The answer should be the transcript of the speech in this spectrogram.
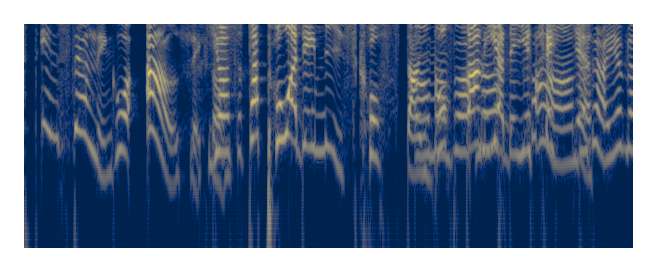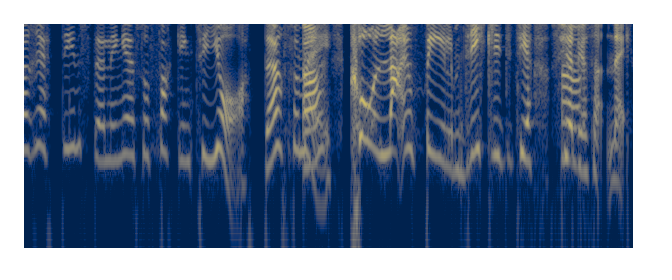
rätt inställning går allt liksom. Ja så ta på dig myskoftan, Ja, bara, men ner dig i fan, täcket. Det där jävla rätt inställning är som fucking teater för Ja, mig. kolla en film, drick lite te. Så kände Ja. jag så här, nej.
